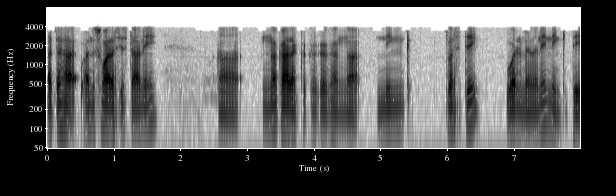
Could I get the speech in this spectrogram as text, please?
अतः अनुस्वारस्य स्थाने ङकारककङ निङ्क् प्लस् ते, वर्णमेलने निङ्क्ते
